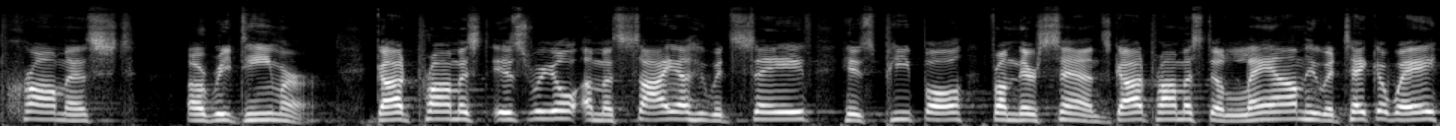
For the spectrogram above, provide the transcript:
promised a redeemer. God promised Israel a Messiah who would save his people from their sins. God promised a lamb who would take away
